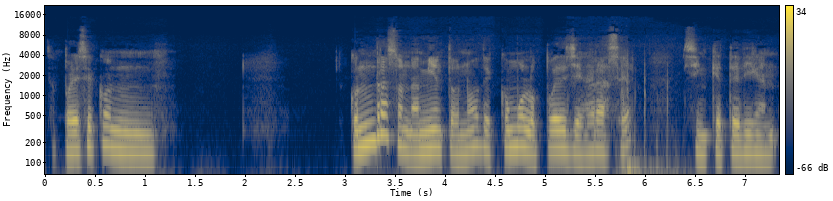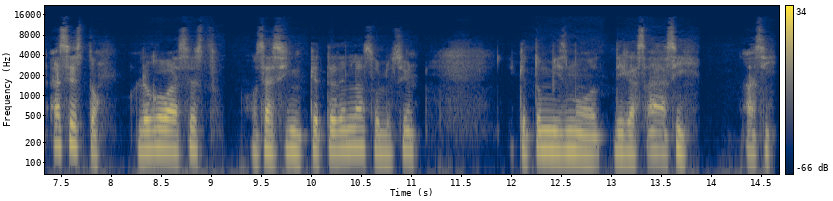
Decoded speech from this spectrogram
Se parece con... Con un razonamiento, ¿no? De cómo lo puedes llegar a hacer sin que te digan, haz esto, luego haz esto. O sea, sin que te den la solución. Y que tú mismo digas, ah, sí, así.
